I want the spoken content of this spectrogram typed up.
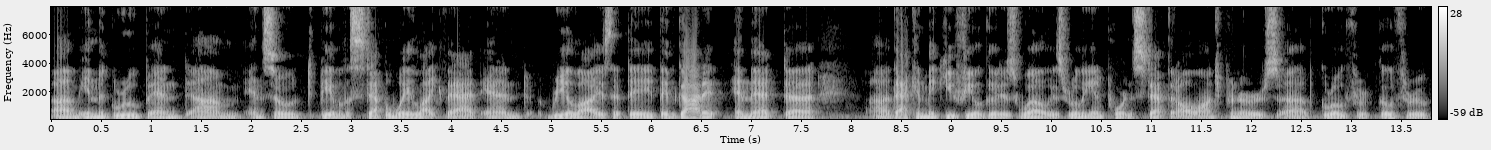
um, in the group, and um, and so to be able to step away like that and realize that they they've got it, and that. Uh, uh, that can make you feel good as well is really an important step that all entrepreneurs uh, grow through, go through.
